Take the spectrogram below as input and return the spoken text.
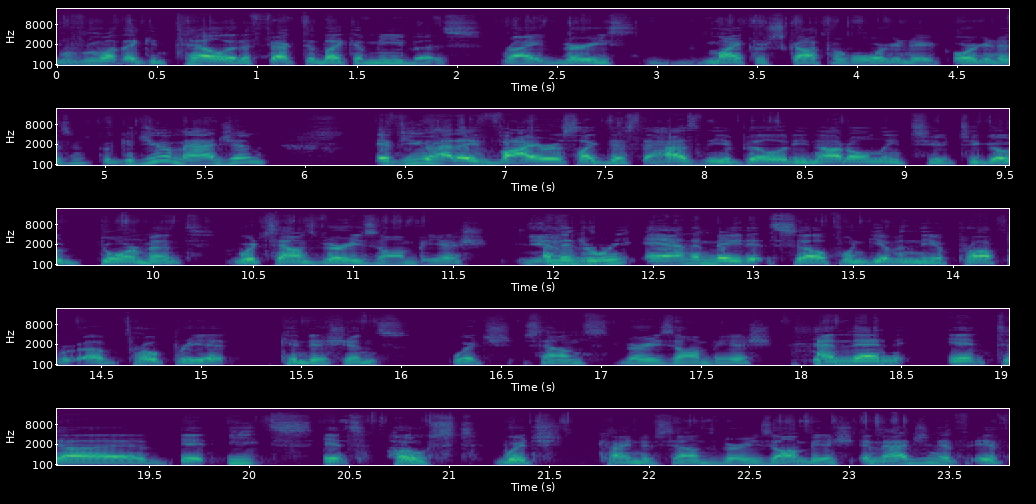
from what they can tell it affected like amoebas right very microscopic organ, organisms but could you imagine if you had a virus like this that has the ability not only to to go dormant which sounds very zombie-ish Yeah. and then to reanimate itself when given the appro- appropriate conditions, which sounds very zombie-ish, and then it uh, it eats its host, which kind of sounds very zombie-ish. Imagine if if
